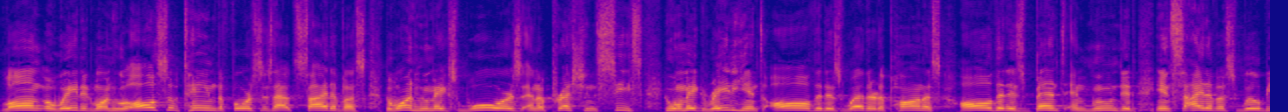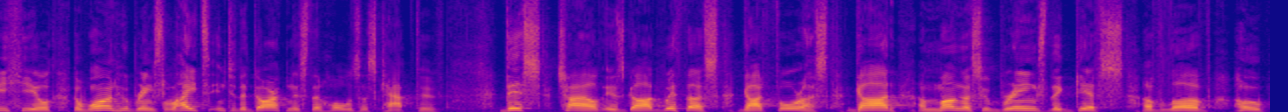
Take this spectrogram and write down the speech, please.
long awaited one who will also tame the forces outside of us, the one who makes wars and oppression cease, who will make radiant all that is weathered upon us, all that is bent and wounded inside of us will be healed, the one who brings light into the darkness that holds us captive. This child is God with us, God for us, God among us who brings the gifts of love, hope,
